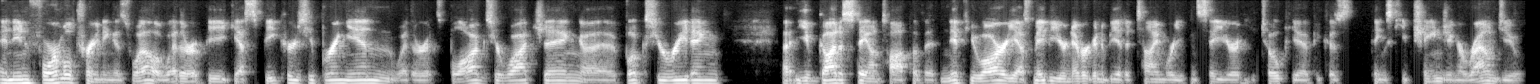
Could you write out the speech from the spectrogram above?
and informal training as well, whether it be guest speakers you bring in, whether it's blogs you're watching, uh, books you're reading. Uh, you've got to stay on top of it. And if you are, yes, maybe you're never going to be at a time where you can say you're at utopia because things keep changing around you.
